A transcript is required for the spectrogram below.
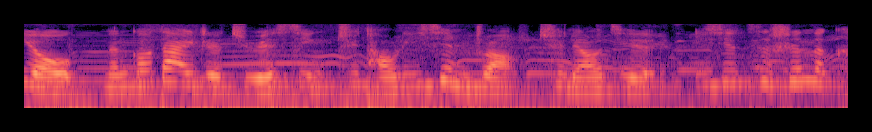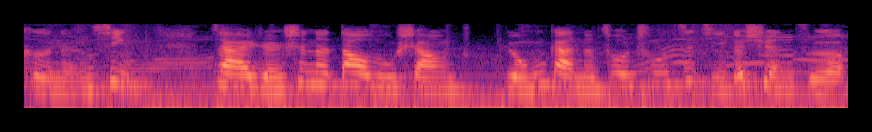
友能够带着觉醒去逃离现状，去了解一些自身的可能性，在人生的道路上勇敢地做出自己的选择。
